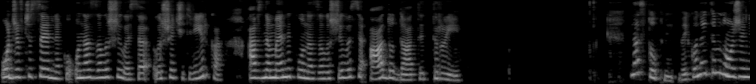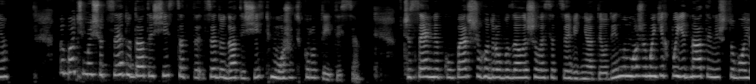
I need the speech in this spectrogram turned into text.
Отже, в чисельнику у нас залишилася лише четвірка, а в знаменнику у нас залишилося А додати 3. Наступний виконайте множення. Ми бачимо, що це додати 6, це, додати 6 можуть скоротитися В чисельнику першого дробу залишилося це відняти 1, ми можемо їх поєднати між собою,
